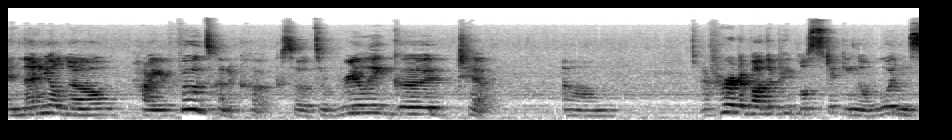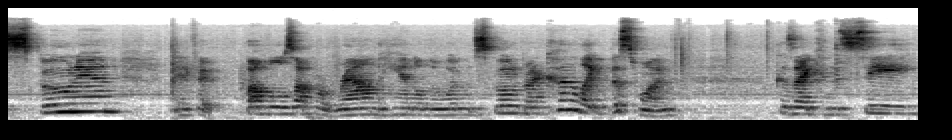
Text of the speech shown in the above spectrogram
And then you'll know how your food's gonna cook. So it's a really good tip. Um, I've heard of other people sticking a wooden spoon in, and if it bubbles up around the handle of the wooden spoon, but I kind of like this one because I can see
